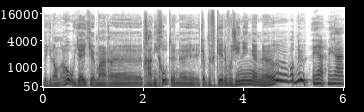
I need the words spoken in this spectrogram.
dat je dan... Oh jeetje, maar eh, het gaat niet goed. En eh, ik heb de verkeerde voorziening. En eh, oh, wat nu? Ja, Ja.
